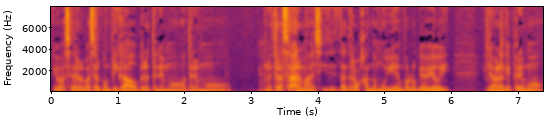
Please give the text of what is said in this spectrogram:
que va a ser, va a ser complicado, pero tenemos, tenemos nuestras armas y se está trabajando muy bien por lo que veo y, y la verdad que esperemos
